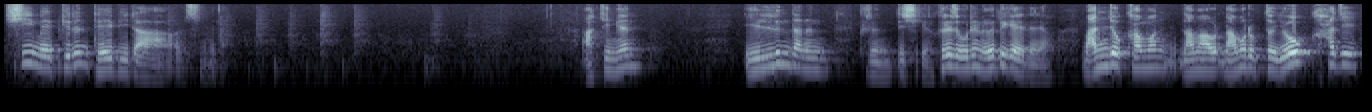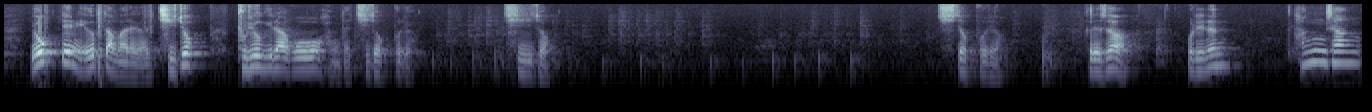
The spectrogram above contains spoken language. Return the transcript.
심에필은 대비라 그렇습니다. 아끼면 잃는다는 그런 뜻이에요. 그래서 우리는 어떻게 해야 되냐? 만족하면 남으로부터 욕하지 욕됨이 없단 말이에요. 지족 불욕이라고 합니다. 지족 불욕. 지족. 지적부려. 그래서 우리는 항상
